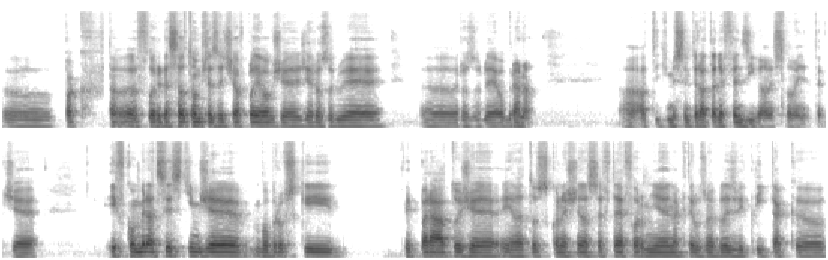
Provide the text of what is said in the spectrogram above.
uh, pak ta, Florida se o tom přesvědčila v playoff, že, že rozhoduje, uh, rozhoduje obrana. A, a teď myslím teda ta defenzíva vysloveně. Takže uh, i v kombinaci s tím, že Bobrovský vypadá to, že je letos konečně zase v té formě, na kterou jsme byli zvyklí, tak uh,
